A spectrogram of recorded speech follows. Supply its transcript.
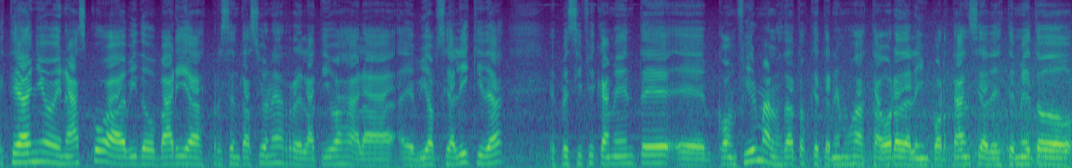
Este año en ASCO ha habido varias presentaciones relativas a la eh, biopsia líquida. Específicamente eh, confirman los datos que tenemos hasta ahora de la importancia de este método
